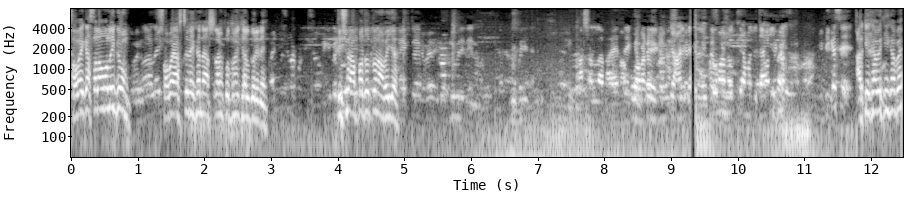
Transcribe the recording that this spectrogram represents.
সবাইকে আসসালামু আলাইকুম। সবাই আসছেন এখানে আসলে আমি প্রথমে খেয়াল করি নাই। টিসু আপাতত না ভাইয়া। আর কি খাবে কি খাবে?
